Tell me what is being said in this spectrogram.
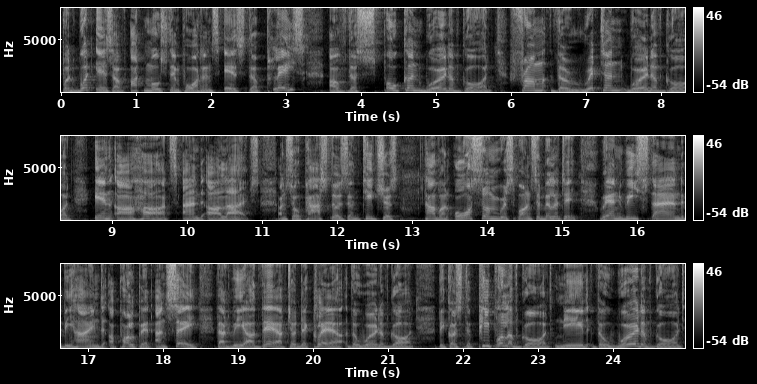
But what is of utmost importance is the place of the spoken word of God from the written word of God in our hearts and our lives. And so, pastors and teachers, have an awesome responsibility when we stand behind a pulpit and say that we are there to declare the Word of God. Because the people of God need the Word of God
